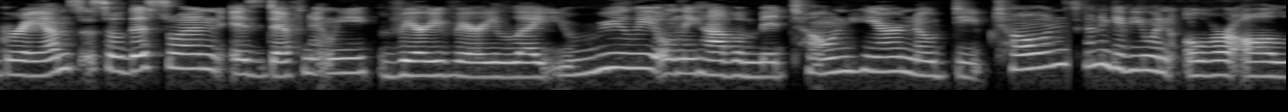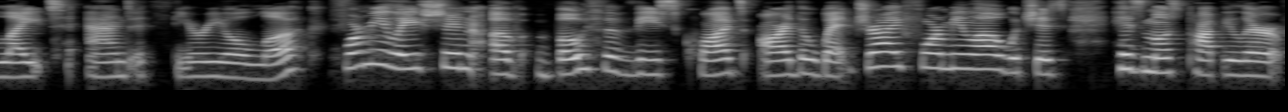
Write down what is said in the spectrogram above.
grams. So this one is definitely very, very light. You really only have a mid-tone here, no deep tones. It's gonna give you an overall light and ethereal look. Formulation of both of these quads are the wet dry formula, which is his most popular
